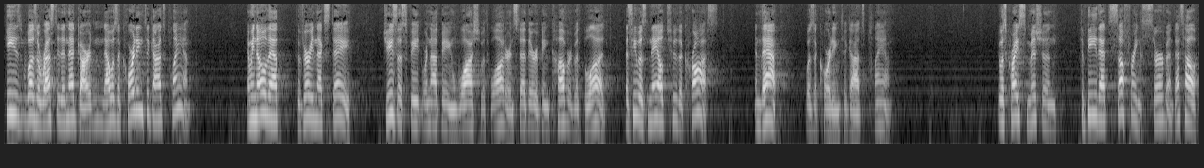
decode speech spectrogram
he was arrested in that garden. That was according to God's plan. And we know that the very next day, Jesus' feet were not being washed with water. Instead, they were being covered with blood as he was nailed to the cross. And that was according to God's plan. It was Christ's mission to be that suffering servant. That's how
